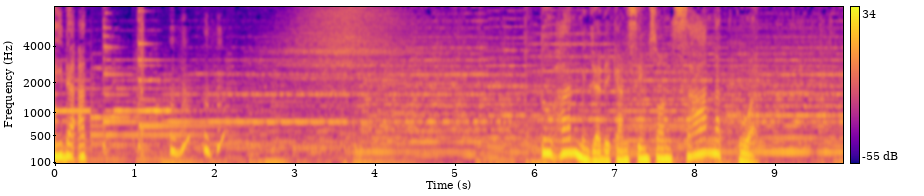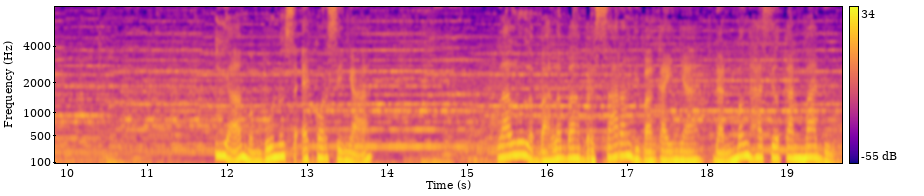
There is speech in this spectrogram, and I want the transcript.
Tidak akan Tuhan menjadikan Simpson sangat kuat. Ia membunuh seekor singa, lalu lebah-lebah bersarang di bangkainya dan menghasilkan madu.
